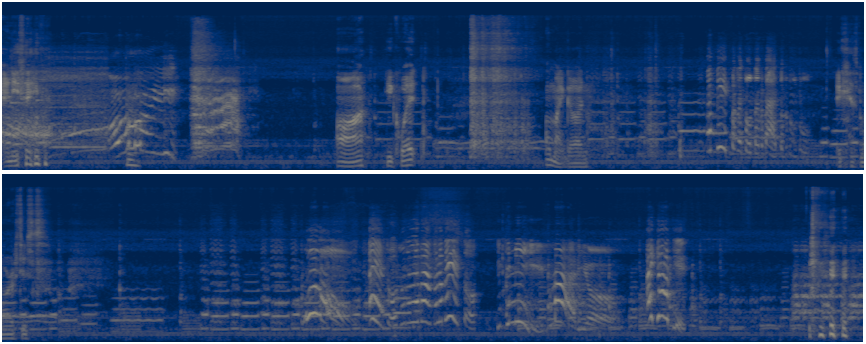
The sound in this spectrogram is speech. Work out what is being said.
Anything? Aw, he quit. Oh my god. I guess Mario's just. Whoa! L'avete visto! It's me, Mario! I got it!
